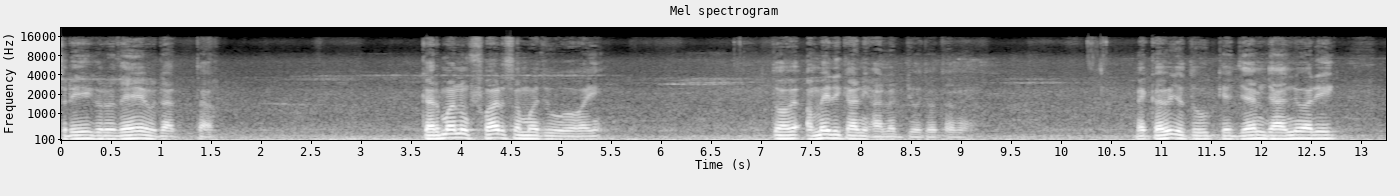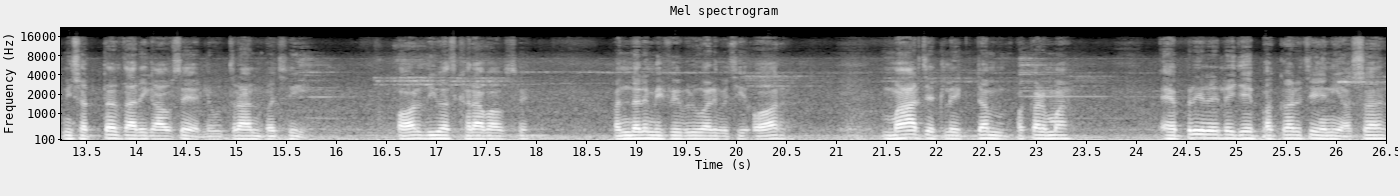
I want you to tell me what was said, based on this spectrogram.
શ્રી ગુરુદેવ દત્ત. કર્મનું ફળ સમજવું હોય, તો હવે અમેરિકાની હાલત જોજો તમે. મેં કહ્યું જ હતું કે જેમ જાન્યુઆરીની સત્તર તારીખ આવશે, એટલે ઉત્તરાયણ પછી ઓર દિવસ ખરાબ આવશે. પંદરમી ફેબ્રુઆરી પછી ઓર. માર્ચ એટલે એકદમ પકડમાં. એપ્રિલ એટલે જે પકડ છે એની અસર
